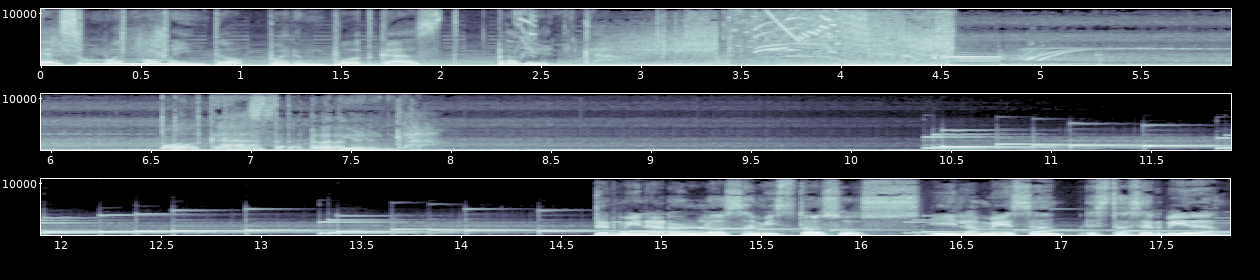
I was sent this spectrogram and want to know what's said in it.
es un buen momento para un podcast Radiónica. Podcast Radiónica. Terminaron los amistosos y la mesa está servida.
